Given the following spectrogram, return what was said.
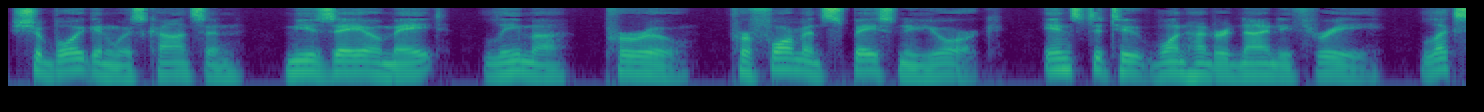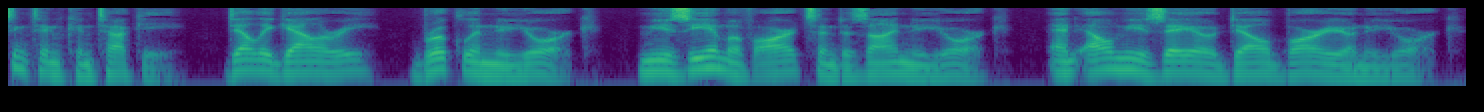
Sheboygan, Wisconsin, Museo Mate, Lima, Peru, Performance Space New York, Institute 193, Lexington, Kentucky, Deli Gallery, Brooklyn, New York, Museum of Arts and Design, New York, and El Museo del Barrio, New York.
